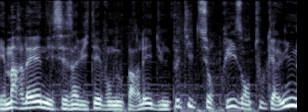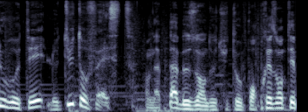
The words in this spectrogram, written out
Et Marlène et ses invités vont nous parler d'une petite surprise, en tout cas une nouveauté, le Tuto Fest. On n'a pas besoin de tuto pour présenter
